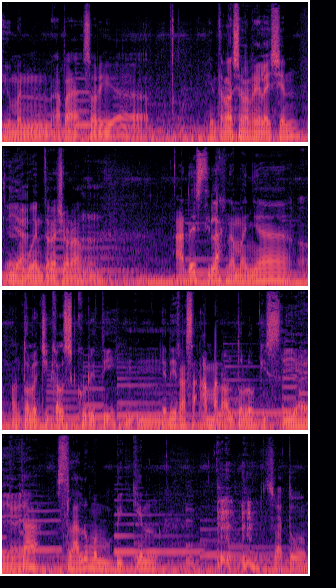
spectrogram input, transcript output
human apa sorry eh, international relation Iya. hubungan internasional mm, ada istilah namanya ontological security. mm. Jadi rasa aman ontologis. Iya iya. kita selalu membuat suatu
